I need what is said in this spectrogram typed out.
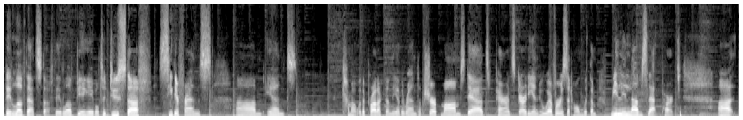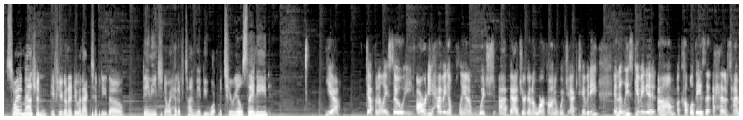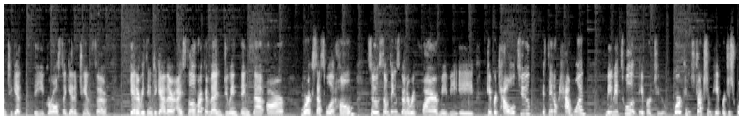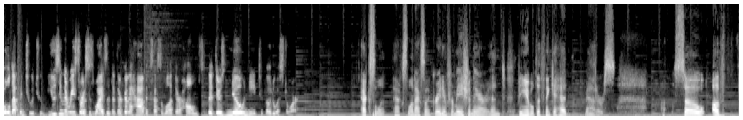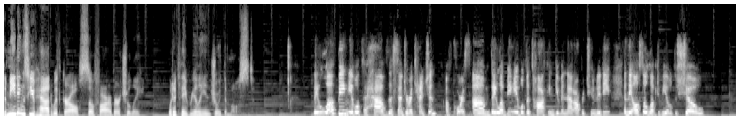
they love that stuff. They love being able to do stuff, see their friends, um, and come out with a product on the other end. I'm sure moms, dads, parents, guardian, whoever is at home with them really loves that part. Uh, so I imagine if you're going to do an activity, though, they need to know ahead of time maybe what materials they need. Yeah, Definitely. So already having a plan of which uh, badge you're going to work on or which activity, and at least giving it um, a couple days ahead of time to get the girls to get a chance to get everything together. I still recommend doing things that are more accessible at home. So something's going to require maybe a paper towel tube. If they don't have one, maybe a toilet paper tube or construction paper just rolled up into a tube, using the resources wisely that they're going to have accessible at their home so that there's no need to go to a store. Excellent, excellent, excellent. Great information there, and being able to think ahead matters. So, of the meetings you've had with girls so far virtually, what have they really enjoyed the most? They love being able to have the center of attention, of course. Um, they love being able to talk and given that opportunity. And they also love to be able to show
